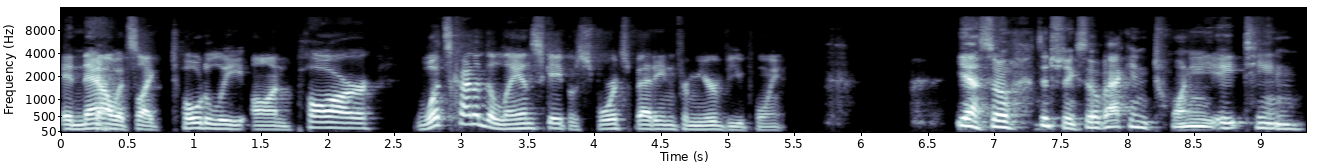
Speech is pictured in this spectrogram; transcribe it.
And now yeah. it's like totally on par. What's kind of the landscape of sports betting from your viewpoint? Yeah, so it's interesting. So back in 2018,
